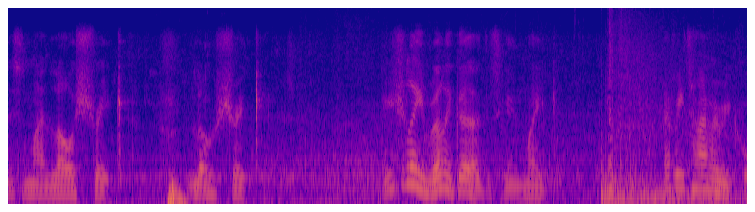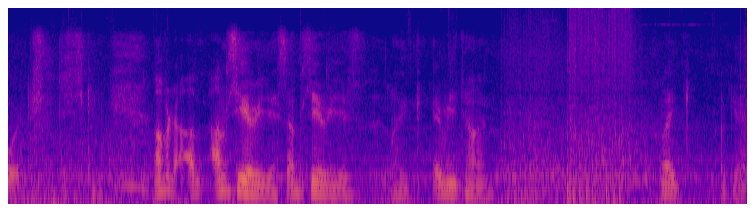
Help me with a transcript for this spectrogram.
This is my low streak. low streak. Usually really good at this game. Like every time I record. Just kidding. I'm, I'm I'm serious. I'm serious. Like every time. Like okay.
